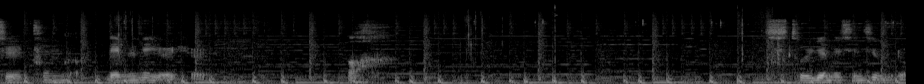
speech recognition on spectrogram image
질풍과 내면의 열혈. 아. 씨, 돌겠네 진심으로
